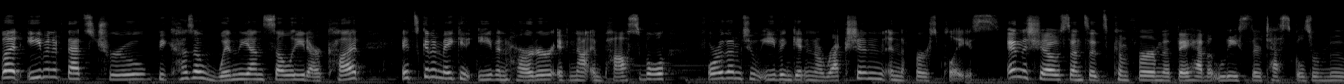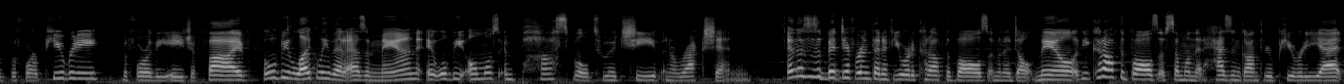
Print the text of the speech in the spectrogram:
But even if that's true, because of when the Unsullied are cut, it's going to make it even harder, if not impossible, for them to even get an erection in the first place. In the show, since it's confirmed that they have at least their testicles removed before puberty, before the age of five, it will be likely that as a man, it will be almost impossible to achieve an erection. And this is a bit different than if you were to cut off the balls of an adult male. If you cut off the balls of someone that hasn't gone through puberty yet,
